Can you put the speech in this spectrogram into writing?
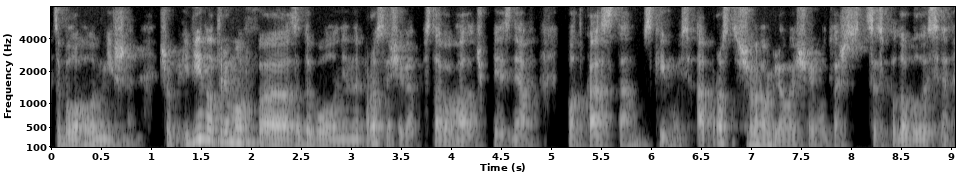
це було головніше, щоб і він отримав е, задоволення, не просто щоб я поставив галочку, я зняв подкаст там з кимось, а просто що uh-huh. кльово, що йому теж це сподобалося,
